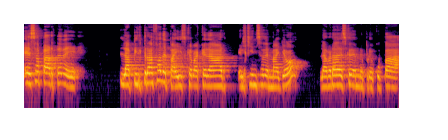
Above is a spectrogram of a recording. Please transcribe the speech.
esa parte de la piltrafa de país que va a quedar el 15 de mayo, la verdad es que me preocupa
